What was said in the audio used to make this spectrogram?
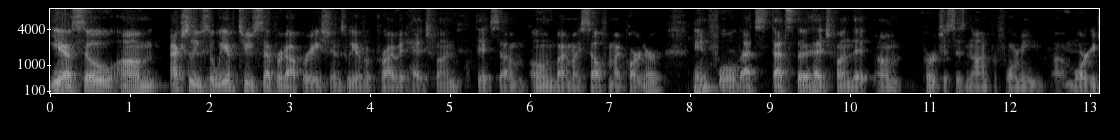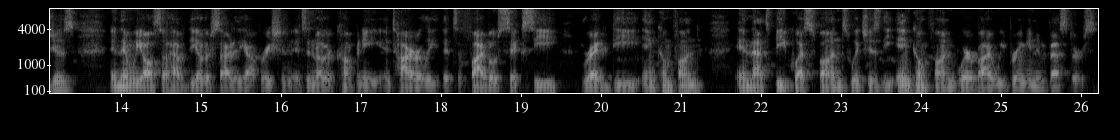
Yeah, so um, actually, so we have two separate operations. We have a private hedge fund that's um, owned by myself and my partner in mm-hmm. full. That's that's the hedge fund that um, purchases non-performing uh, mortgages, and then we also have the other side of the operation. It's another company entirely. That's a 506c Reg D income fund, and that's Bequest Funds, which is the income fund whereby we bring in investors.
